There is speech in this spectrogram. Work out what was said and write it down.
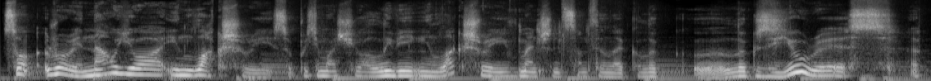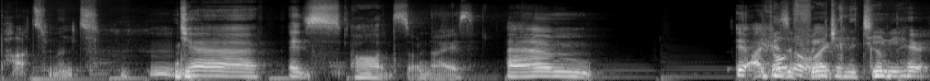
So, Rory, now you are in luxury. So, pretty much you are living in luxury. You've mentioned something like a uh, luxurious apartment. Yeah, it's oh, it's so nice. Um, yeah, I don't a know. fridge like, and a TV. compare-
